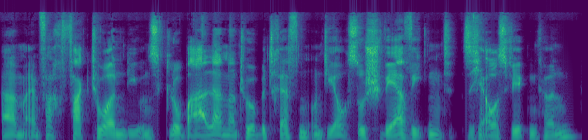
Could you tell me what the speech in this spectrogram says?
ähm, einfach Faktoren, die uns globaler Natur betreffen und die auch so schwerwiegend sich auswirken können,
